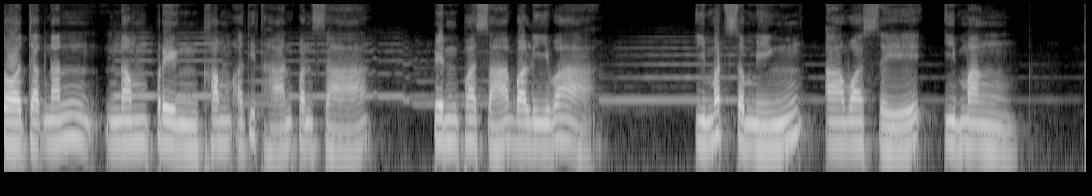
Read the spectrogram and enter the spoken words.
ต่อจากนั้นนำเปล่งคำอธิษฐานพรรษา เป็นภาษาบาลีว่า อิมัตสมิง อาวาเส อิมัง เต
